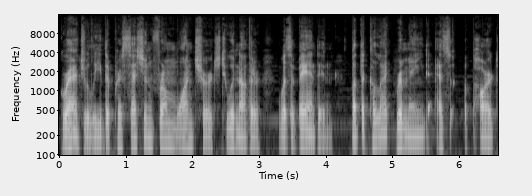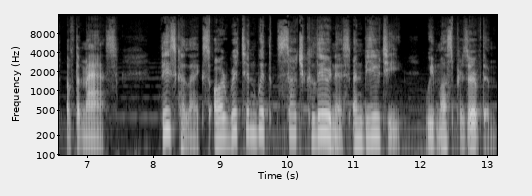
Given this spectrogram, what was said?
Gradually, the procession from one church to another was abandoned, but the collect remained as a part of the Mass. These collects are written with such clearness and beauty, we must preserve them.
